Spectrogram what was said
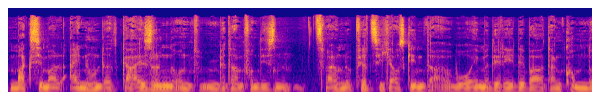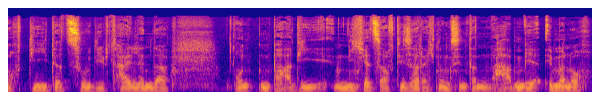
maximal 100 Geiseln und wenn wir dann von diesen 240 ausgehen, da, wo immer die Rede war, dann kommen noch die dazu, die Thailänder und ein paar, die nicht jetzt auf dieser Rechnung sind, dann haben wir immer noch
